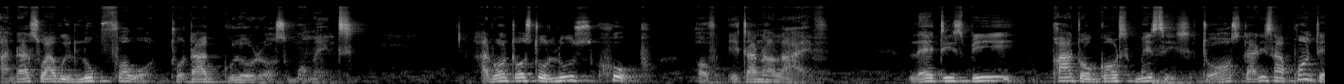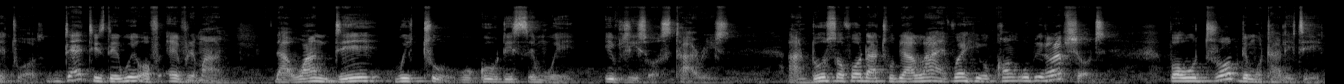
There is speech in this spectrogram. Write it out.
And that's why we look forward to that glorious moment. I want us to lose hope of eternal life. Let this be part of God's message to us that is appointed to us. That is the way of every man. That one day we too will go the same way if Jesus tarries. And those of us that will be alive when he will come will be raptured. But will drop the mortality.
